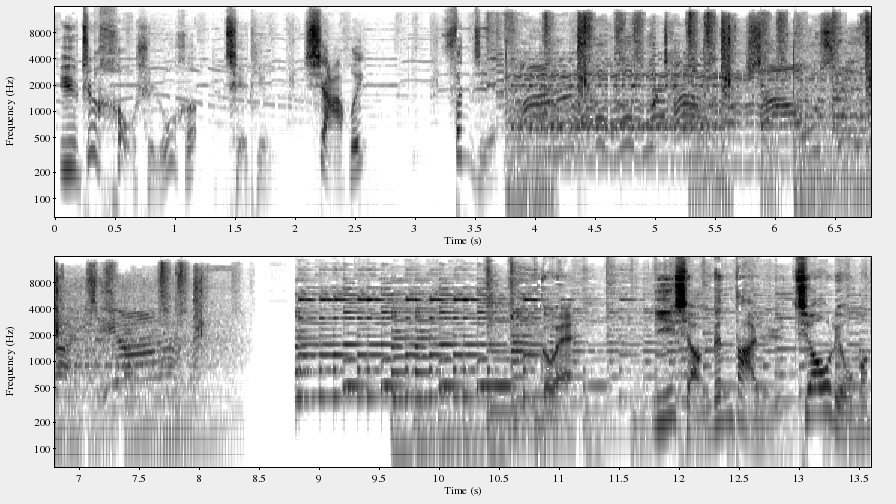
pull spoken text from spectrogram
欲知后事如何，且听下回分解。各位，你想跟大禹交流吗？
